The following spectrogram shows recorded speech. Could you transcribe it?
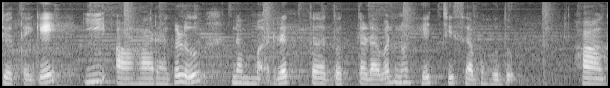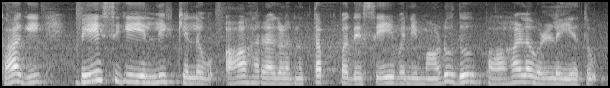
ಜೊತೆಗೆ ಈ ಆಹಾರಗಳು ನಮ್ಮ ರಕ್ತದೊತ್ತಡವನ್ನು ಹೆಚ್ಚಿಸಬಹುದು. ಹಾಗಾಗಿ ಬೇಸಿಗೆಯಲ್ಲಿ ಕೆಲವು ಆಹಾರಗಳನ್ನು ತಪ್ಪದೆ ಸೇವನೆ ಮಾಡುವುದು ಬಹಳ ಒಳ್ಳೆಯದು.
